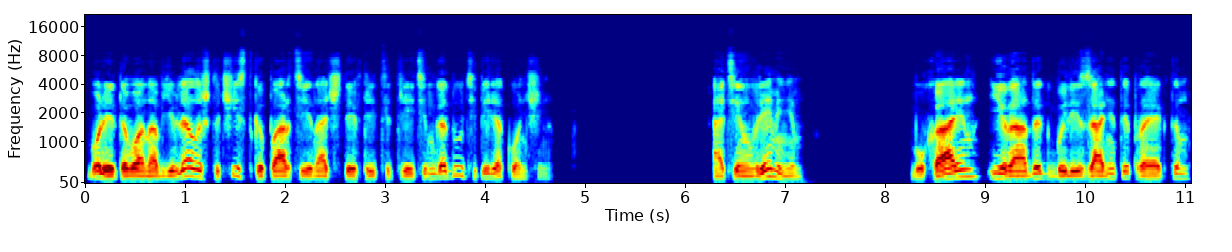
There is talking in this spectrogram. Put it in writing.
Более того, она объявляла, что чистка партии, начатая в 1933 году, теперь окончена. А тем временем Бухарин и Радек были заняты проектом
